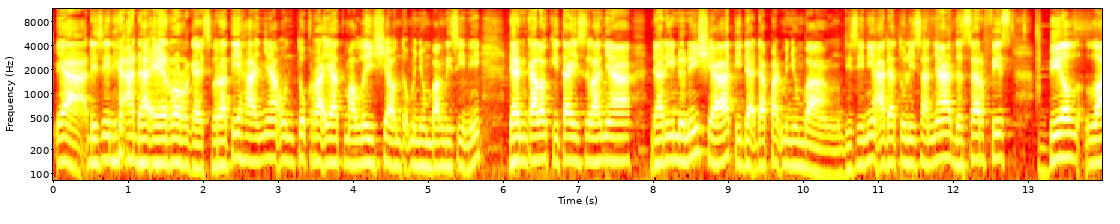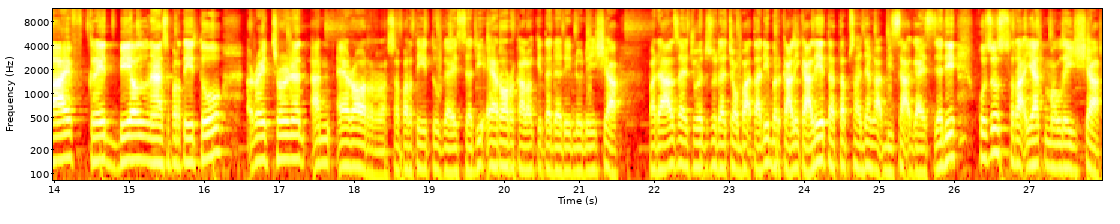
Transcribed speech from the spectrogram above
ya di sini ada error guys. Berarti hanya untuk rakyat Malaysia untuk menyumbang di sini dan kalau kita istilahnya dari Indonesia tidak dapat menyumbang. Di sini ada tulisannya the service bill live create bill. Nah, seperti itu returned an error. Seperti itu guys. Jadi error kalau kita dari Indonesia. Padahal saya juga sudah coba tadi berkali-kali tetap saja nggak bisa guys. Jadi khusus rakyat Malaysia.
